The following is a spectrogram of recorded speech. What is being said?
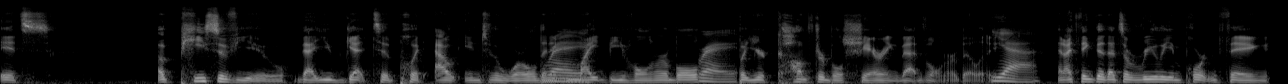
it's a piece of you that you get to put out into the world and Right. it might be vulnerable, Right. but you're comfortable sharing that vulnerability. Yeah. And I think that that's a really important thing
